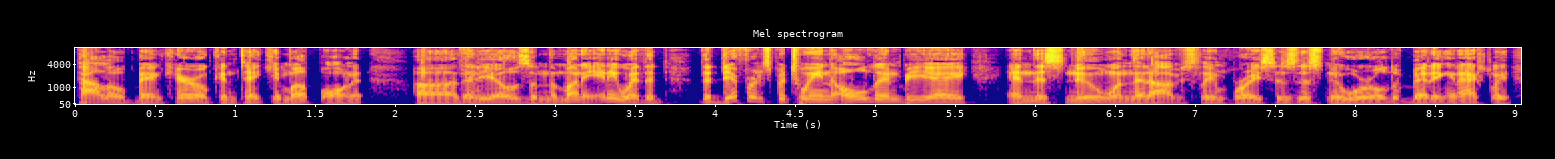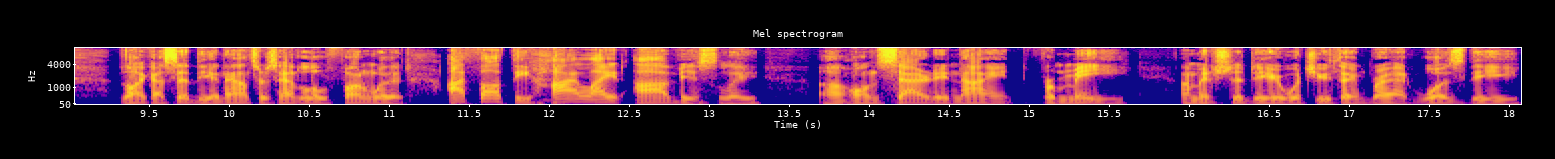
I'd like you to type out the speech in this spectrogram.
Paolo Banchero can take him up on it uh, that he owes him the money. Anyway, the the difference between old NBA and this new one that obviously embraces this new world of betting, and actually, like I said, the announcers had a little fun with it. I thought the highlight, obviously, uh, on Saturday night for me. I'm interested to hear what you think, Brad. Was the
